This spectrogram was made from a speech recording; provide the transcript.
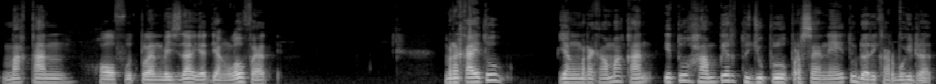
makan whole food plant based diet yang low fat mereka itu yang mereka makan itu hampir 70 persennya itu dari karbohidrat.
